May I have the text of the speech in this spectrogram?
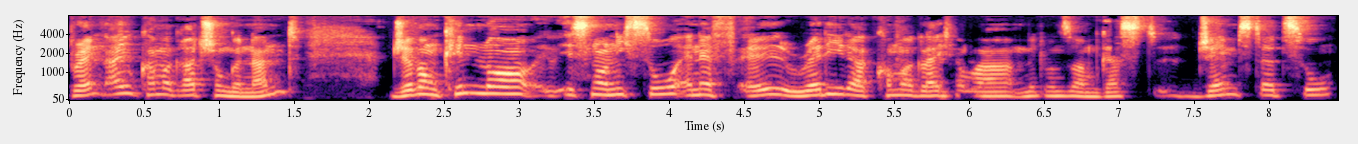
Brandon Ayuk haben wir gerade schon genannt. Javon Kinlaw ist noch nicht so NFL-ready, da kommen wir gleich nochmal mit unserem Gast James dazu.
